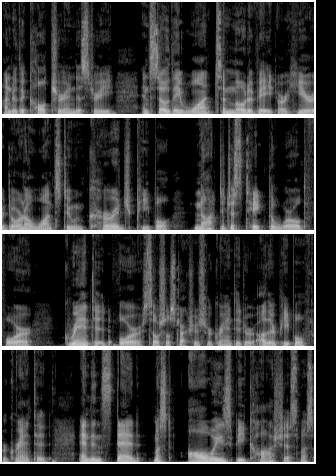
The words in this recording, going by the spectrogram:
under the culture industry. And so they want to motivate, or here Adorno wants to encourage people not to just take the world for granted, or social structures for granted, or other people for granted, and instead must always be cautious, must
